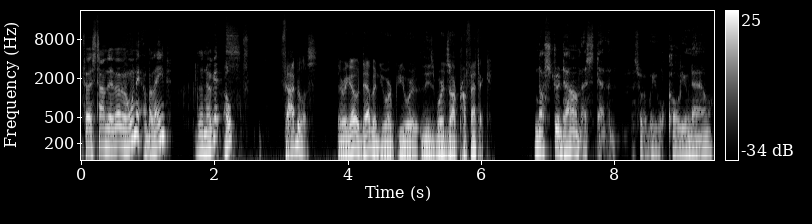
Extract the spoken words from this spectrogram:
First time they've ever won it, I believe. The Nuggets. Oh, f- fabulous. There we go. Devin, you were, you were, these words are prophetic. Nostradamus, Devin. That's what we will call you now.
